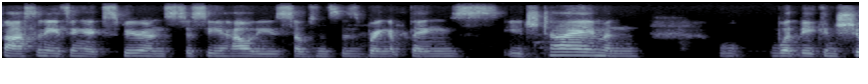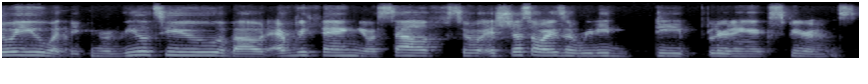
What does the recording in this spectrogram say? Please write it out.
fascinating experience to see how these substances bring up things each time and what they can show you, what they can reveal to you about everything yourself. So it's just always a really deep learning experience.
